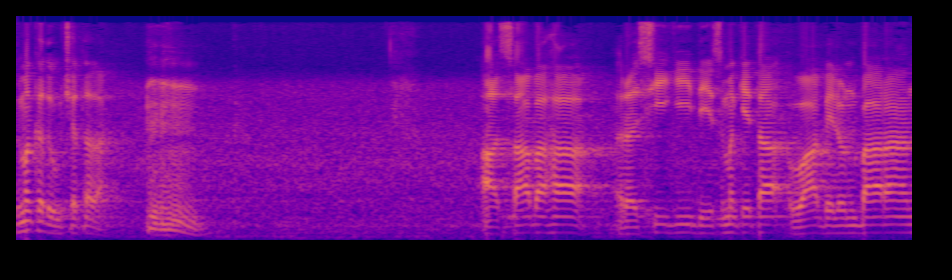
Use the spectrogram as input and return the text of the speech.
زمکه د اوچته ده اصابها رسیږي د زمکه تا وابلن باران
